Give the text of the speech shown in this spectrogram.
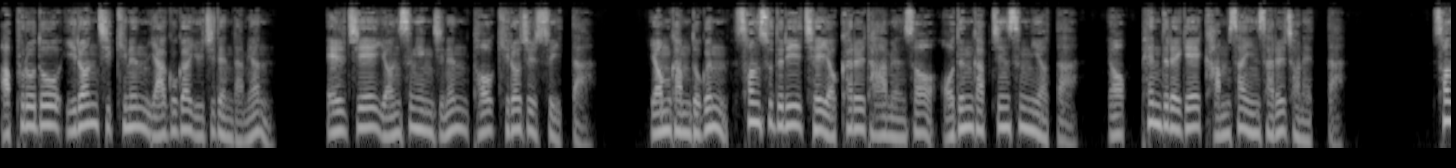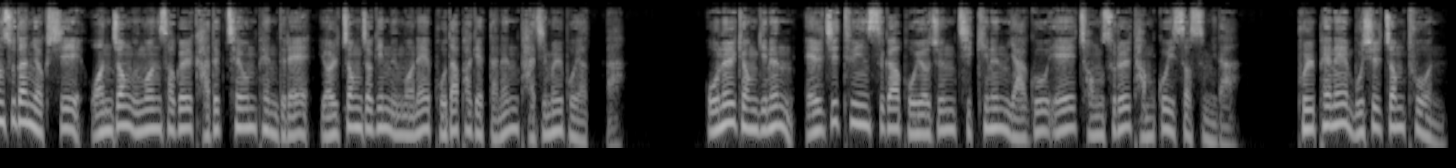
앞으로도 이런 지키는 야구가 유지된다면 LG의 연승 행진은 더 길어질 수 있다. 염 감독은 선수들이 제 역할을 다하면서 얻은 값진 승리였다. 옆 팬들에게 감사 인사를 전했다. 선수단 역시 원정 응원석을 가득 채운 팬들의 열정적인 응원에 보답하겠다는 다짐을 보였다. 오늘 경기는 LG 트윈스가 보여준 지키는 야구의 정수를 담고 있었습니다. 불펜의 무실점 투혼,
